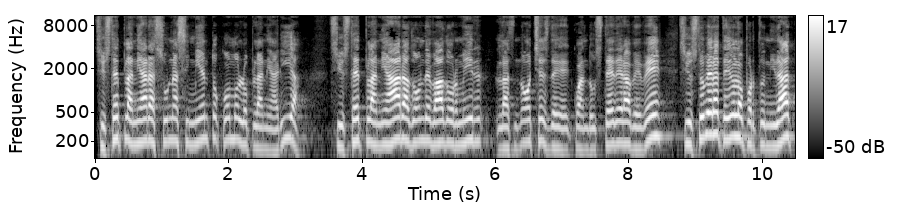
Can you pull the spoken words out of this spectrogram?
Si usted planeara su nacimiento, ¿cómo lo planearía? Si usted planeara dónde va a dormir las noches de cuando usted era bebé, si usted hubiera tenido la oportunidad,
